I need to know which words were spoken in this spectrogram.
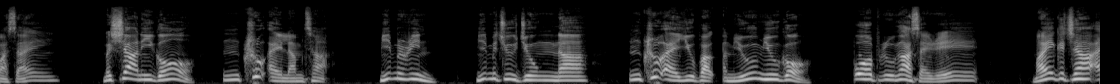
มาไซมชานีก็อุครุไอลำชะมิมรินมิมจูจุงนาอุครุไอยูบักอมิวมิวก็ปอปรูงาไซเรไม่กะจาไอ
